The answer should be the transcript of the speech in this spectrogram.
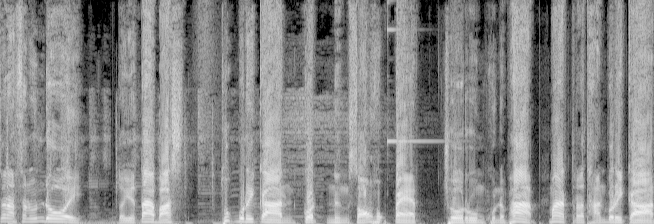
สนับสนุนโดย Toyota Bus ทุกบริการกด 1268 โชว์รูมคุณภาพมาตรฐานบริการ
